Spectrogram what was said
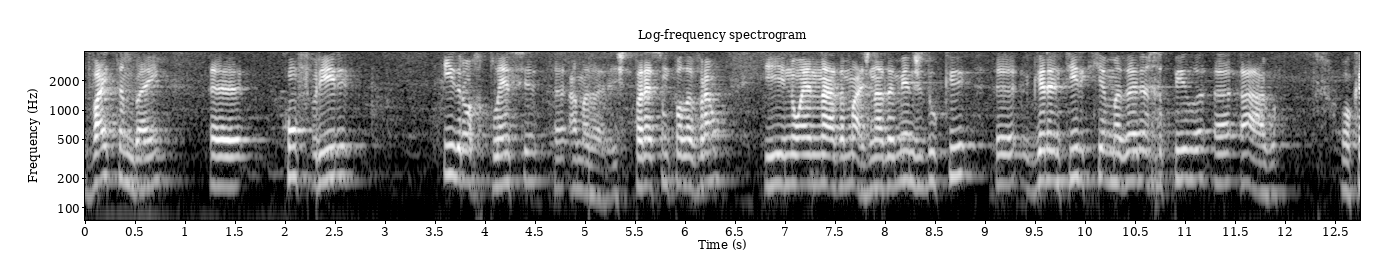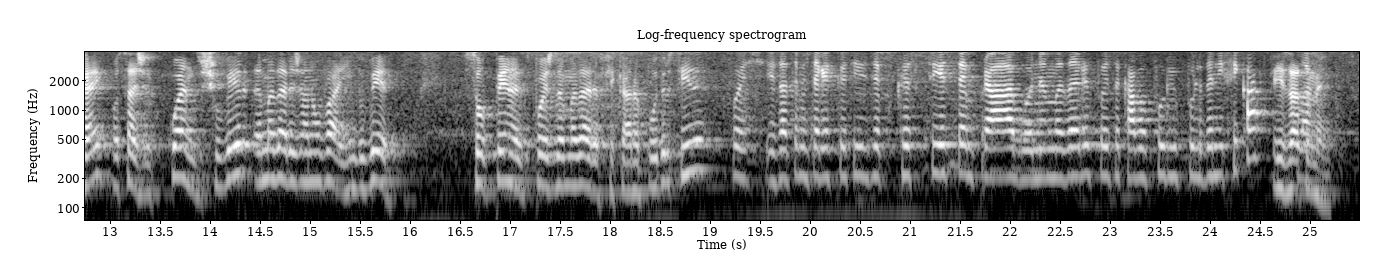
vai também uh, conferir hidrorrepelência à madeira. Isto parece um palavrão e não é nada mais, nada menos do que uh, garantir que a madeira repila a, a, água. Ok? Ou seja, quando chover, a madeira já não vai embeber sob pena depois da madeira ficar apodrecida. Pois, exatamente, era isso que eu te ia dizer, porque associa sempre a água na madeira depois acaba por, por danificar. Exatamente. Claro.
